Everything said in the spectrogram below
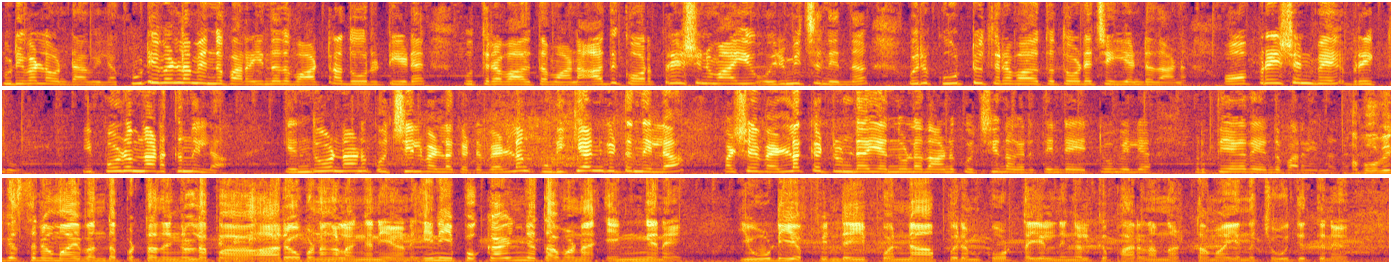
കുടിവെള്ളം ഉണ്ടാവില്ല. കുടിവെള്ളം എന്ന് പറയുന്നത് വാട്ടർ അതോറിറ്റിയുടെ ഉത്തരവാദിത്തമാണ്. അത് കോർപ്പറേഷനുമായി ഒരുമിച്ച് നിന്ന് ഒരു കൂട്ടുത്തരവാദിത്തത്തോടെ ചെയ്യേണ്ടതാണ്. ഓപ്പറേഷൻ ബ്രേക്ക് ത്രൂ ഇപ്പോഴും നടക്കുന്നില്ല. എന്തുകൊണ്ടാണ് കൊച്ചിയിൽ വെള്ളക്കെട്ട്? വെള്ളം കുടിക്കാൻ കിട്ടുന്നില്ല പക്ഷേ വെള്ളക്കെട്ടുണ്ട് എന്നുള്ളതാണ് കൊച്ചി നഗരത്തിന്റെ ഏറ്റവും വലിയ പ്രത്യേകത എന്ന് പറയുന്നത്. അപ്പോൾ വികസനവുമായി ബന്ധപ്പെട്ട നിങ്ങളുടെ ആരോപണങ്ങൾ അങ്ങനെയാണ്. ഇനി ഇപ്പോൾ കഴിഞ്ഞ തവണ എങ്ങനെ യു ഡി എഫിന്റെ ഈ പൊന്നാപുരം കോട്ടയിൽ നിങ്ങൾക്ക് ഭരണം നഷ്ടമായി എന്ന ചോദ്യത്തിന്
